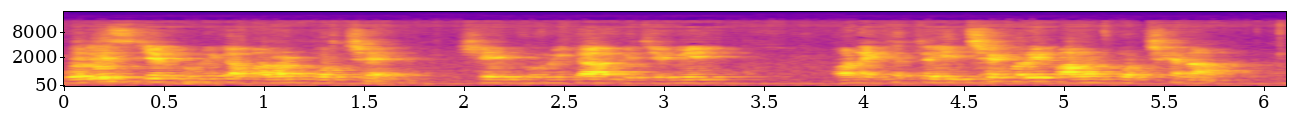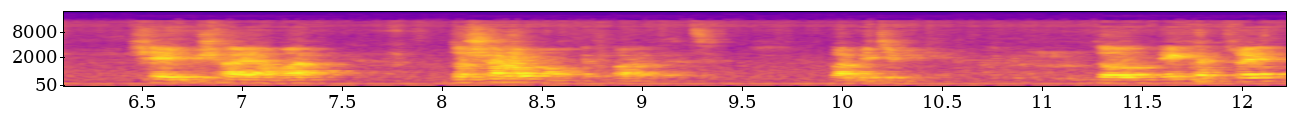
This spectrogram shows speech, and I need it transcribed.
পুলিশ যে ভূমিকা পালন করছে সেই ভূমিকা বিজেপি অনেক ক্ষেত্রে ইচ্ছে করেই পালন করছে না। সেই বিষয়ে আমার দোষারোপ আমাকে করা হয়েছে। বা বিজেপিকে তো এই ক্ষেত্রে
